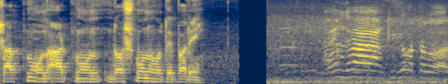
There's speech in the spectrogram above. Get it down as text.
সাত মন আট মন দশ মন হতে পারে। কি খবর টবর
